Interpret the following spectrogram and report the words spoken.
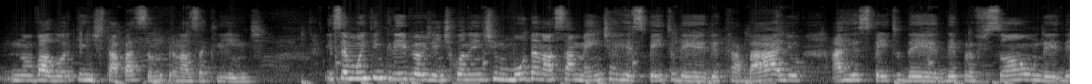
no valor que a gente está passando para nossa cliente. Isso é muito incrível, gente, quando a gente muda nossa mente a respeito de, de trabalho, a respeito de, de profissão, de, de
